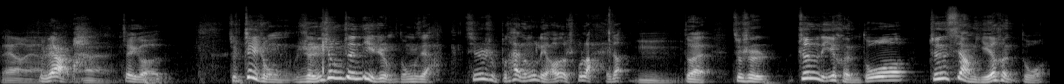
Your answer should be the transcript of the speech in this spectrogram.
没有没有，就这样吧。嗯，这个就这种人生真谛这种东西啊，其实是不太能聊得出来的。嗯，对，就是真理很多，真相也很多，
